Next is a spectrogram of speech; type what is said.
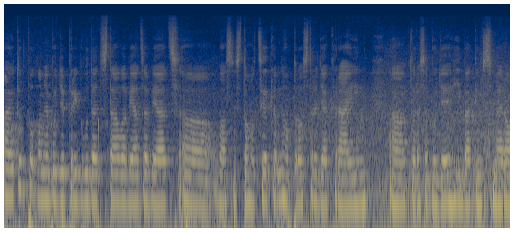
Aj tu podľa mňa bude pribúdať stále viac a viac uh, vlastne z toho cirkevného prostredia krajín, uh, ktoré sa bude hýbať tým smerom,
